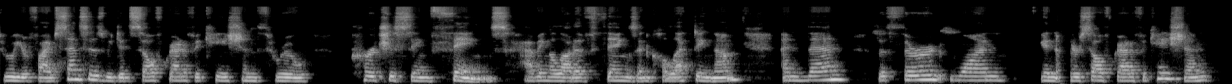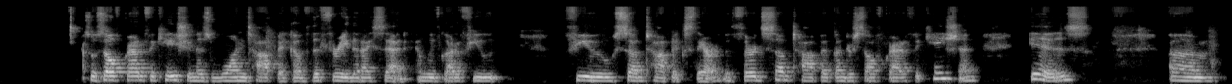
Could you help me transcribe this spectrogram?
through your five senses. We did self gratification through purchasing things, having a lot of things and collecting them. And then the third one in under self gratification. So self gratification is one topic of the three that I said, and we've got a few few subtopics there. The third subtopic under self gratification is um,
